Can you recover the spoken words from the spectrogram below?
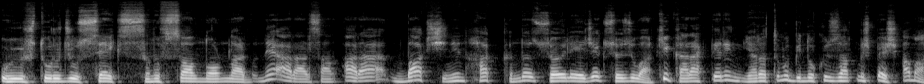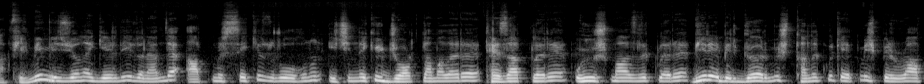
uyuşturucu, seks, sınıfsal normlar ne ararsan ara Bakshi'nin hakkında söyleyecek sözü var. Ki karakterin yaratımı 1965 ama filmin vizyona girdiği dönemde 68 ruhunun içindeki cortlamaları, tezatları, uyuşmazlıkları birebir görmüş, tanıklık etmiş bir Ralph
